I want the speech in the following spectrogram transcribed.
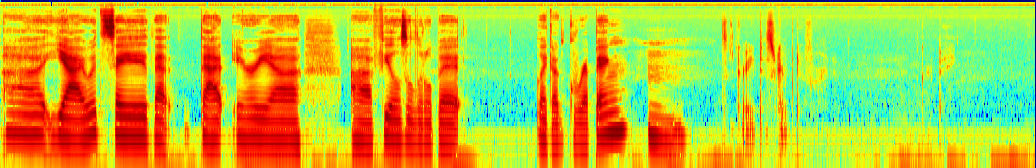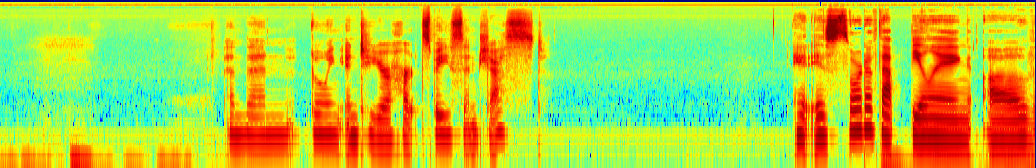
Uh, yeah, I would say that that area uh, feels a little bit like a gripping. Mm, it's a great descriptive word. Gripping. And then going into your heart space and chest. It is sort of that feeling of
